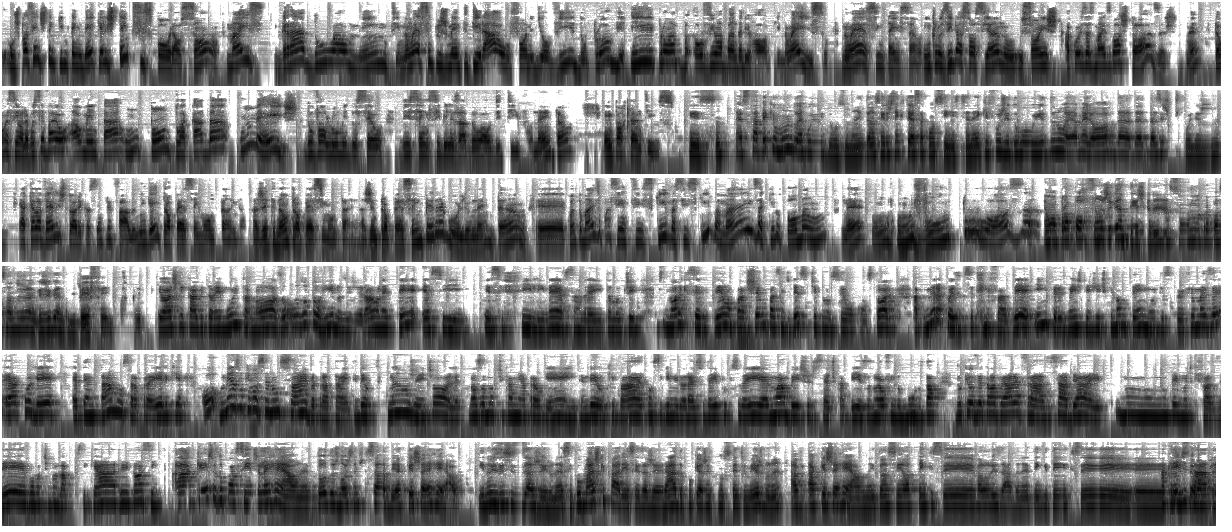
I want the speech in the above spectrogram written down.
os pacientes têm que entender que eles têm que se expor ao som, mas gradualmente. Não é simplesmente tirar o fone de ouvido, o plug, e ir para ouvir uma banda de rock. Não é isso. Não é essa intenção. Inclusive associando os sons a coisas mais gostosas, né? Então, assim, olha, você vai aumentar um ponto a cada um mês do volume do seu desensibilizador auditivo, né? Então, é importante isso. Isso. É saber que o mundo é ruidoso, né? Então, assim, eles têm que ter essa consciência, né? E que fugir do ruído não é a melhor da, da, das escolhas, né? É aquela velha história que eu sempre falo: ninguém tropeça em montanha. A gente não tropeça em montanha, a gente tropeça em pedregulho, né? Então, é, quanto mais o paciente se esquiva, se esquiva, mais aquilo toma um, né? Um, um vultuosa. É uma proporção gigantesca, né? Assume uma proporção gigantesca. Perfeito, perfeito. Eu acho que cabe também muito a nós, os otorrinos em geral, né? Ter esse esse feeling, né, Sandra Ítalo, de na hora que você vê uma, chega um paciente desse tipo no seu consultório, a primeira coisa que você tem que fazer, e infelizmente tem gente que não tem muito esse perfil, mas é, é acolher, é tentar mostrar para ele que, ou, mesmo que você não saiba tratar, entendeu? Não, gente, olha, nós vamos te encaminhar para alguém, entendeu? Que vai conseguir melhorar isso daí, porque isso daí é, não é um beijo de sete cabeças, não é o fim do mundo tal, do que ouvir aquela velha frase, sabe? Ai, não, não, não tem muito o que fazer, vou te mandar para o psiquiatra. Então, assim. A queixa do paciente é real, né? Todos nós temos que saber, a queixa é real. E não existe exagero, né? Assim, por mais que pareça exagerada, porque a gente não sente mesmo, né? A, a queixa é real, né? Então, assim, ela tem que ser valorizada, né? Tem que, tem que ser... É, Acreditada.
